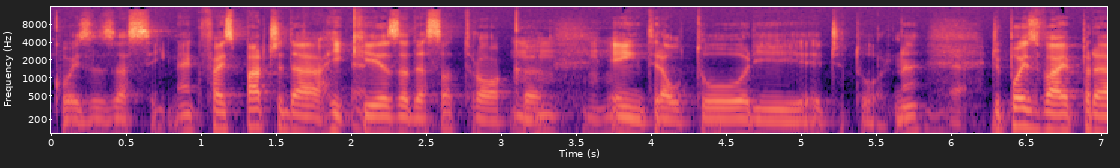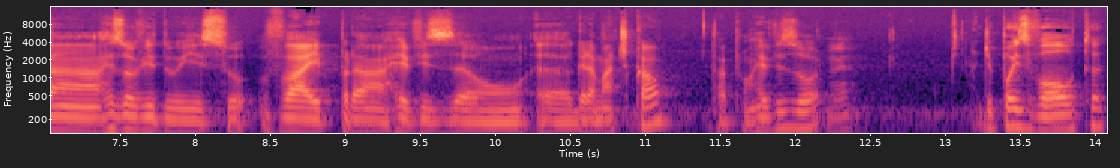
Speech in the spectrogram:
coisas assim né que faz parte da riqueza dessa troca Uhum, entre autor e editor né É. depois vai para resolvido isso vai para revisão ah, gramatical vai para um revisor É. depois volta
